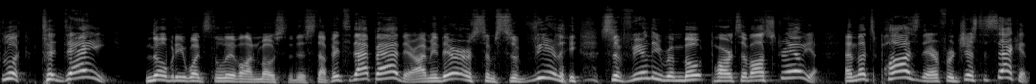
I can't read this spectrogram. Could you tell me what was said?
Look, today, nobody wants to live on most of this stuff. It's that bad there. I mean, there are some severely, severely remote parts of Australia. And let's pause there for just a second.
